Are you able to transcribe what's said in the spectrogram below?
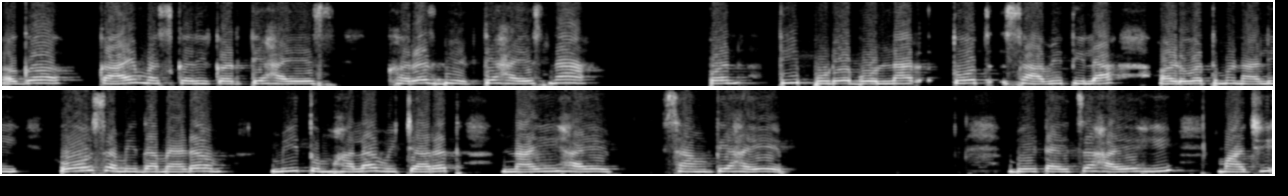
अग काय मस्करी करते आहेस? खरंच भेटते आहेस ना? पण ती पुढे बोलणार तोच सावी तिला अडवत म्हणाली ओ समीदा मॅडम मी तुम्हाला विचारत नाही आहे सांगते आहे. भेटायचं आहे ही माझी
